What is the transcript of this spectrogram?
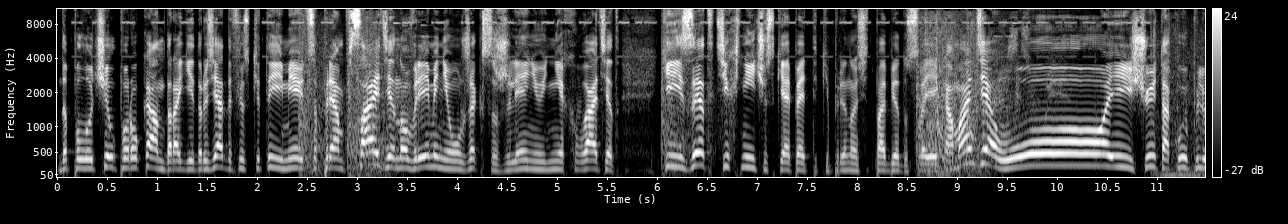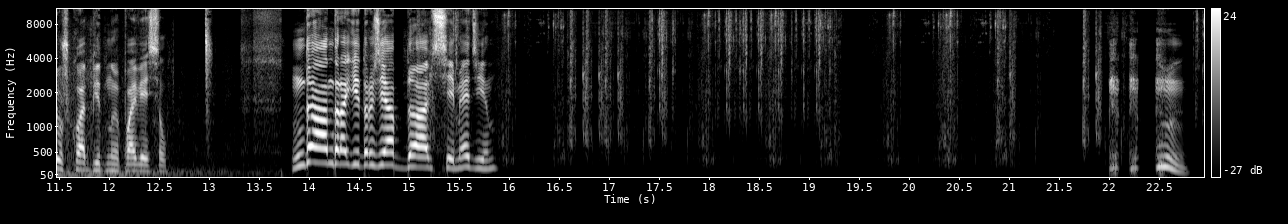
Да получил по рукам, дорогие друзья. Дефьюз-киты имеются прям в сайде, но времени уже, к сожалению, не хватит. KZ технически, опять-таки, приносит победу своей команде. О, и еще и такую плюшку обидную повесил. Да, дорогие друзья, да, 7-1.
